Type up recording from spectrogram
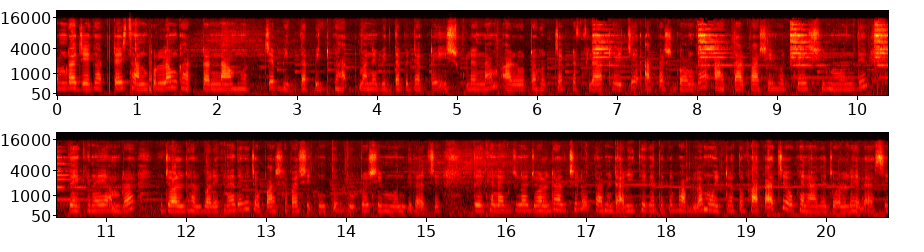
আমরা যে ঘাটটায় স্নান করলাম, ঘাটটার নাম হচ্ছে বিদ্যাপীঠ ঘাট। মানে বিদ্যাপীঠ একটা স্কুলের নাম, আর ওটা হচ্ছে একটা ফ্ল্যাট হয়েছে আকাশগঙ্গা, আর তার পাশেই হচ্ছে শিব মন্দির। তো এখানেই আমরা জল ঢালবার, এখানে দেখেছ? পাশাপাশি কিন্তু দুটো শিব মন্দির আছে। তো এখানে একজনের জল ঢালছিল, তো আমি দাঁড়িয়ে থেকে থেকে ভাবলাম, ওইটা তো ফাঁকা আছে, ওখানে আগে জল ঢেলে আসি।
